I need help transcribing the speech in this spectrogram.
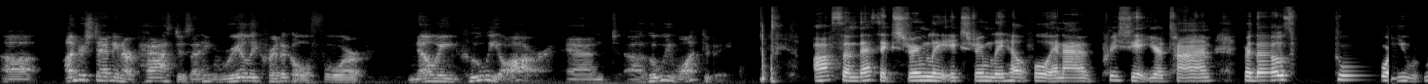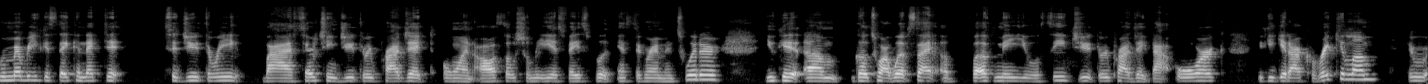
uh, understanding our past is, I think, really critical for knowing who we are and uh, who we want to be. Awesome. That's extremely, extremely helpful. And I appreciate your time. For those who you remember, you can stay connected to Jude 3 by searching Jude 3 Project on all social medias Facebook, Instagram, and Twitter. You could um, go to our website above me. You will see jude3project.org. You can get our curriculum through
